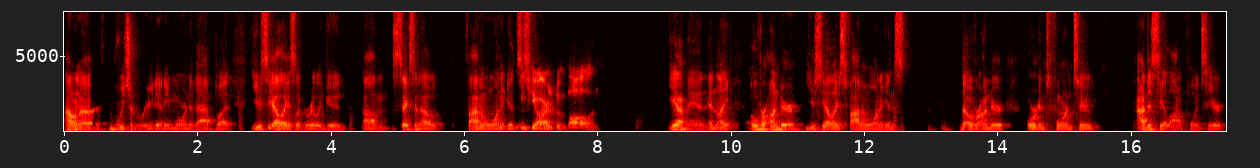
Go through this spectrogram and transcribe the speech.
I don't Yeah. know if we should read any more into that, but UCLA's looked really good. Um, six and zero, five and one against the DTR has been balling. Yeah, man. And like over under, UCLA's five and one against the over under. Oregon's four and two. I just see a lot of points here.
